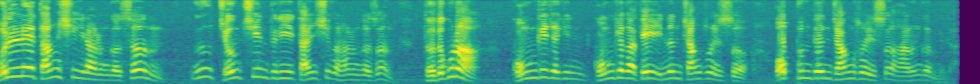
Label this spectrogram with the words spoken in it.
원래 단식이라는 것은 그 정치인들이 단식을 하는 것은 더더구나 공개적인 공개가 돼 있는 장소에서 오픈된 장소에서 하는 겁니다.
